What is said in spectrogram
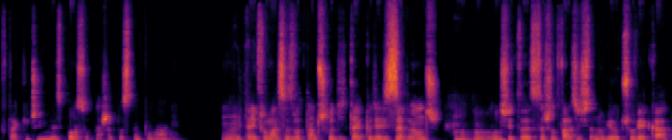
w taki czy inny sposób, nasze postępowanie. Mhm. Ta informacja zwrotna przychodzi, tak jak powiedziałeś, z zewnątrz, Mhm. czyli to jest też otwarcie się na drugiego człowieka.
